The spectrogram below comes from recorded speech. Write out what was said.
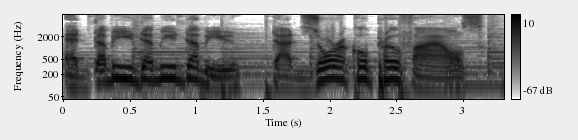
at www.zoracleprofiles.com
